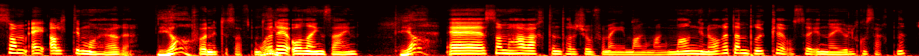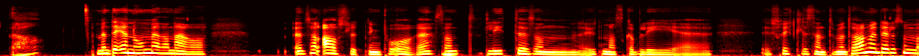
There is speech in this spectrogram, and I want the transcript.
som jeg alltid må høre Ja. på nyttårsaften, og det er All Lang Syne. ja. Eh, som har vært en tradisjon for meg i mange, mange, mange år. Den bruker jeg også under julekonsertene. ja. Men det er noe med den der å En sånn avslutning på året, sant. Lite sånn uten man skal bli eh, fryktelig sentimental, men det er liksom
